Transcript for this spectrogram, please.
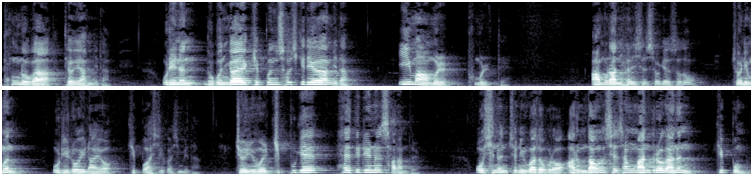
통로가 되어야 합니다. 우리는 누군가의 기쁜 소식이 되어야 합니다. 이 마음을 품을 때 암울한 현실 속에서도 주님은 우리로 인하여 기뻐하실 것입니다. 주님을 기쁘게 해드리는 사람들, 오시는 주님과 더불어 아름다운 세상 만들어가는 기쁨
